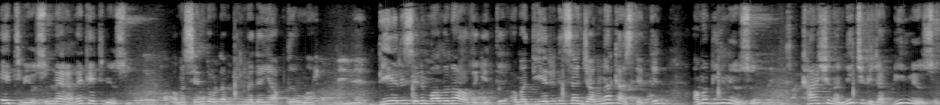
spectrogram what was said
etmiyorsun, merhamet etmiyorsun. Ama senin de oradan bilmeden yaptığın var. Diğeri senin malını aldı gitti ama diğerini sen canına kastettin ama bilmiyorsun. Karşına ne çıkacak bilmiyorsun.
